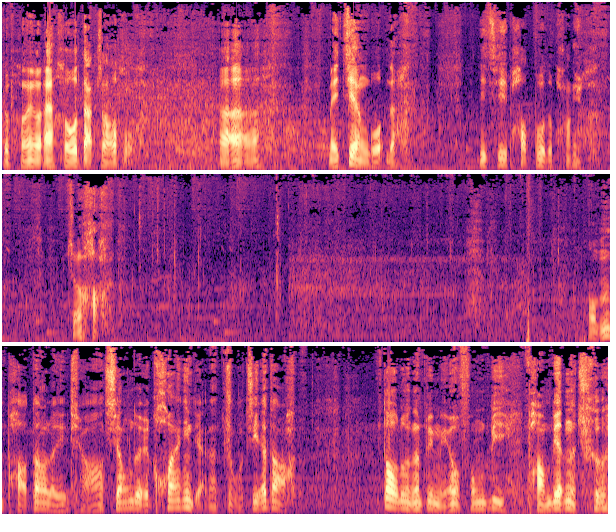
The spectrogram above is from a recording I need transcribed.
有朋友来和我打招呼，啊、没见过的，一起跑步的朋友，真好。我们跑到了一条相对宽一点的主街道，道路呢并没有封闭，旁边的车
